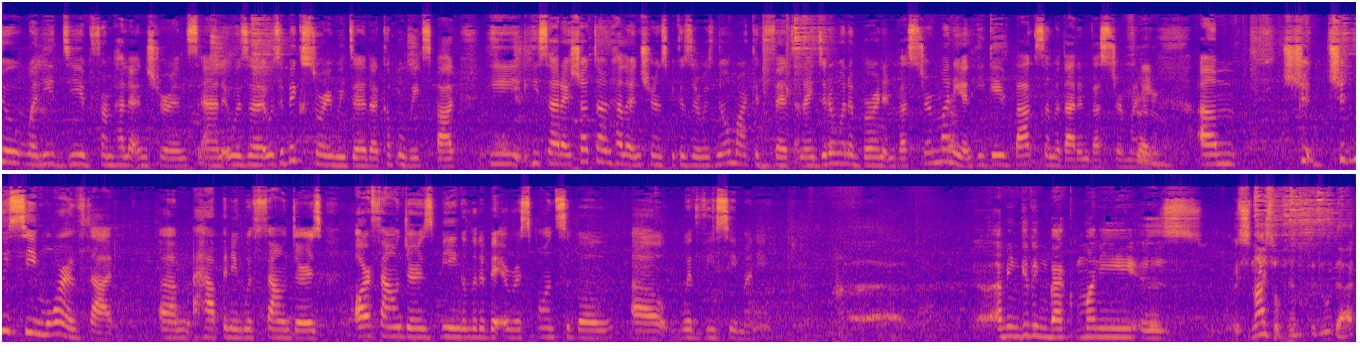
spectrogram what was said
to Walid Deeb from Hella Insurance, and it was a it was a big story we did a couple weeks back. He he said I shut down Hella Insurance because there was no market fit, and I didn't want to burn investor money, and he gave back some of that investor money. Um, should should we see more of that um, happening with founders? Are founders being a little bit irresponsible uh, with VC money? I mean, giving back money is it's nice of him to do that.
